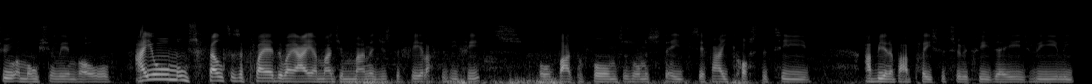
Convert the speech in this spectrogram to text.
too emotionally involved. I almost felt as a player the way I imagine managers to feel after defeats or bad performances or mistakes. If I cost the team, I'd be in a bad place for two or three days, really.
